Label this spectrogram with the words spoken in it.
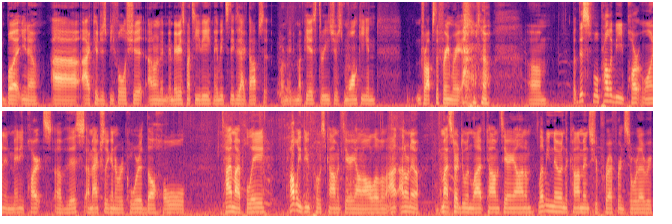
but you know, uh, I could just be full of shit. I don't know. Maybe, it's my TV. Maybe it's the exact opposite. Or maybe my PS3 is just wonky and drops the frame rate. I don't know. Um, but this will probably be part one in many parts of this. I'm actually going to record the whole time I play. Probably do post commentary on all of them. I, I don't know. I might start doing live commentary on them. Let me know in the comments your preference or whatever.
